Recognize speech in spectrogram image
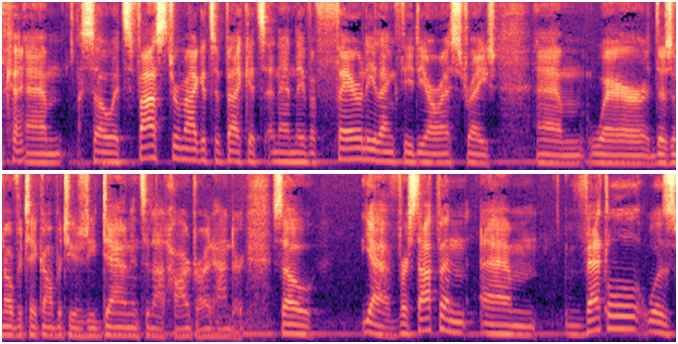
Okay. Um, so it's fast through Maggotts of Becketts, and then they have a fairly lengthy DRS straight um, where there's an overtake opportunity down into that hard right hander. So, yeah, Verstappen, um, Vettel was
